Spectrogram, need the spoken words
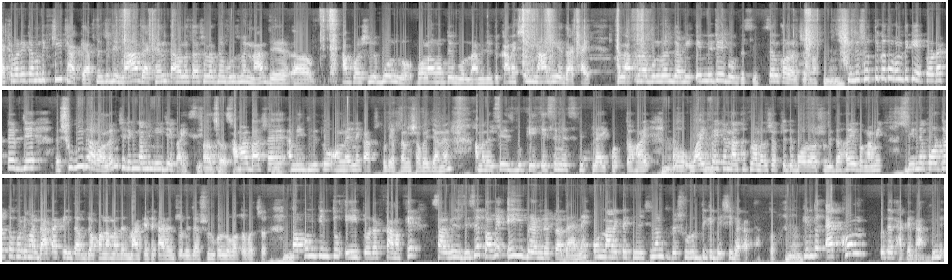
একেবারে এটা আমাদের কি থাকে? আপনি যদি না দেখেন তাহলে তো আসলে আপনি বুঝবেন না যে আপু আসলে বলল বলার মতোই বলল। আমি যদি কানেকশন না দিয়ে দেখাই তাহলে আপনারা বলবেন যে আমি এমনিতেই বলতেছি সেল করার জন্য। কিন্তু সত্যি কথা বলতে কি এই প্রোডাক্টের যে সুবিধা বলেন সেটা কিন্তু আমি নিজে পাইছি। আচ্ছা, আচ্ছা। আমার বাসায় আমি যেহেতু অনলাইনে কাজ করি আপনারা সবাই জানেন আমাদের ফেসবুকে এস এম এস রিপ্লাই করতে হয়। তো ওয়াইফাইটা না থাকলে আমাদের সবচেয়ে বড় অসুবিধা হয় এবং আমি দিনে পর্যাপ্ত পরিমাণ ডাটা কিনতাম যখন আমাদের মার্কেটে কারেন্ট চলে যাওয়া শুরু করল গত বছর। তখন কিন্তু এই প্রোডাক্টটা আমাকে সার্ভিস দিছে তবে এই ব্র্যান্ডেরটা দেয় না অন্য আরেকটা কিনেছিলাম যেটা শুরুর দিকে বেশি ব্যাকআপ থাকতো। কিন্তু এখন ওটা থাকে না। কিন্তু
